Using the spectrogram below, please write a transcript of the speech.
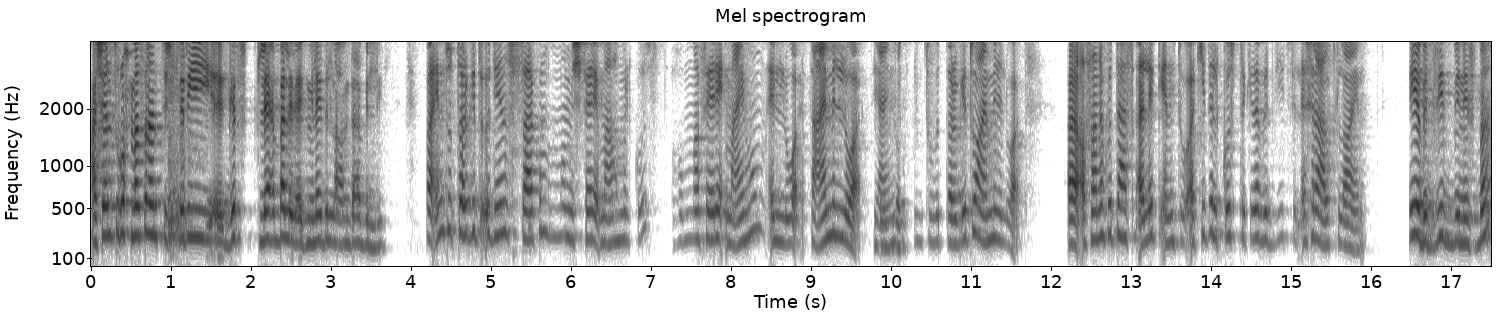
عشان تروح مثلا تشتري gift لعبة للعيد ميلاد اللي عندها بالليل. فانتوا ال target audience بتاعكم هم مش فارق معاهم ال cost هم فارق معاهم الوقت عامل الوقت. يعني. أنتوا بتارجتوا عامل الوقت. آه، أصلا أنا كنت هسألك أنتوا أكيد ال cost كده بتزيد في الآخر على ال client هي بتزيد بنسبة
